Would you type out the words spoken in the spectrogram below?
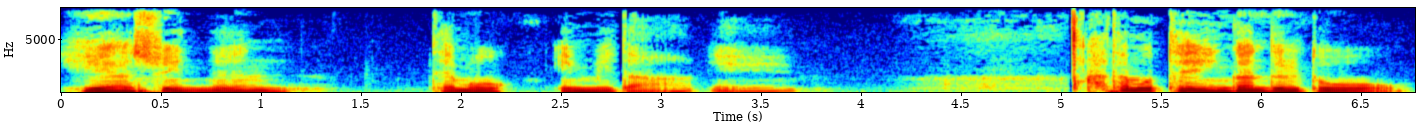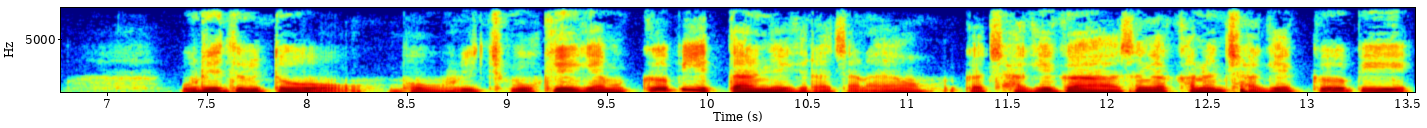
이해할 수 있는 대목입니다. 예. 하다못해 인간들도 우리들도 뭐 우리 좀 웃기게 얘기하면 급이 있다는 얘기를 하잖아요. 그러니까 자기가 생각하는 자기의 급이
